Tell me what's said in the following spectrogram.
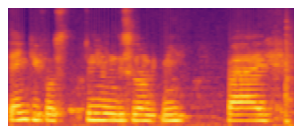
Thank you for tuning in this long with me. Bye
